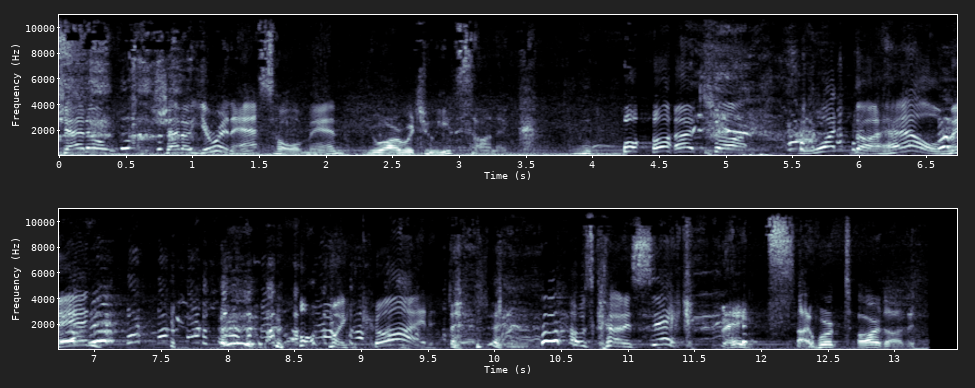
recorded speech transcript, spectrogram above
Shadow, Shadow, you're an asshole, man. You are what you eat, Sonic. What the? What the hell, man? Oh my god! I was kind of sick. Thanks. I worked hard on it.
